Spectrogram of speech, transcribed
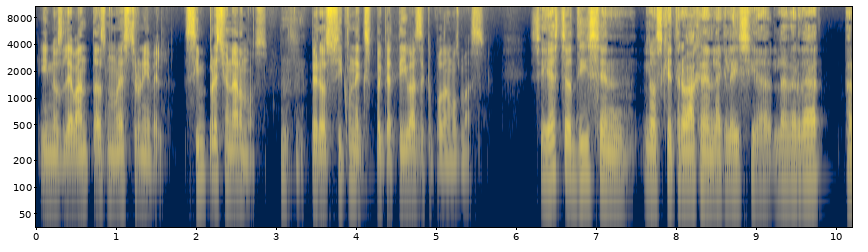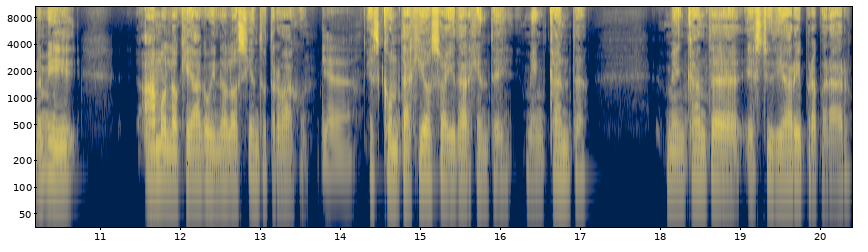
y nos levantas nuestro nivel, sin presionarnos, pero sí con expectativas de que podamos más. Sí, esto dicen los que trabajan en la iglesia. La verdad, para mí, amo lo que hago y no lo siento trabajo. Es contagioso ayudar gente, me encanta. Me encanta estudiar y preparar.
